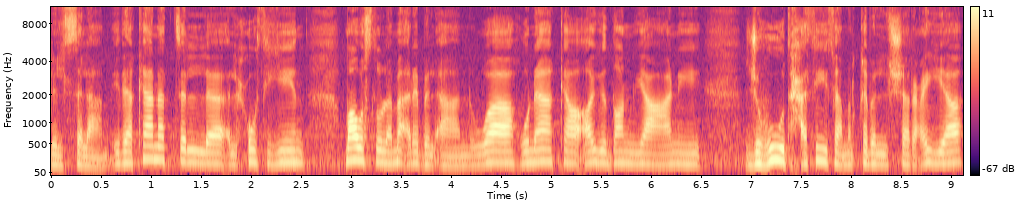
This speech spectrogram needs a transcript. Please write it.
للسلام. إذا كانت الحوثيين ما وصلوا لمأرب الآن وهناك أيضا يعني جهود حثيثة من قبل الشرعية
